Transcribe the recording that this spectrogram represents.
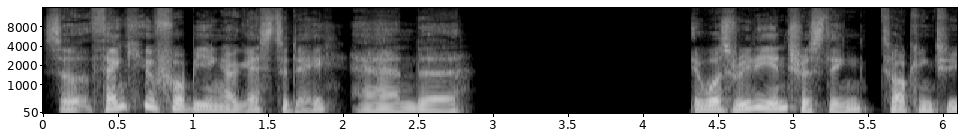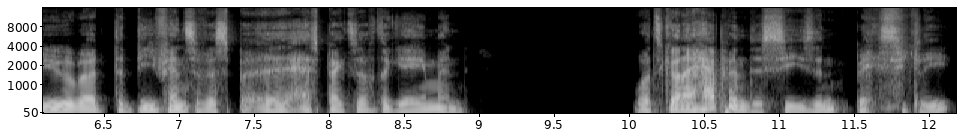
So thank you for being our guest today. And uh, it was really interesting talking to you about the defensive aspe- uh, aspects of the game and what's going to happen this season, basically.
